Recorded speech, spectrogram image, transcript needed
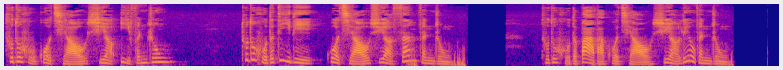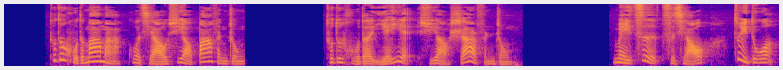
突突虎过桥需要一分钟，突突虎的弟弟过桥需要三分钟，突突虎的爸爸过桥需要六分钟，突突虎的妈妈过桥需要八分钟，突突虎的爷爷需要十二分钟。每次此桥最多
